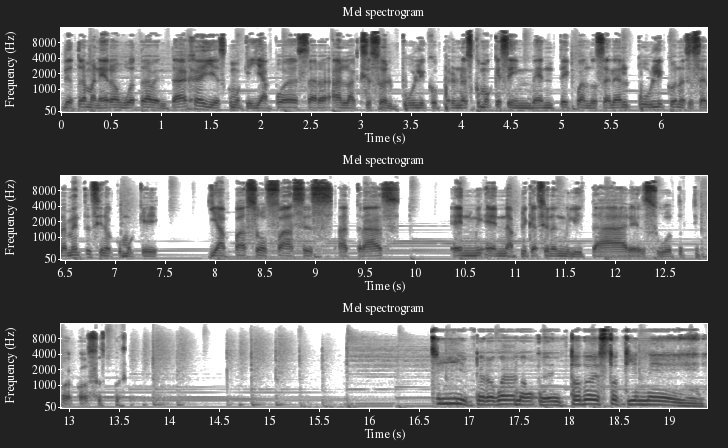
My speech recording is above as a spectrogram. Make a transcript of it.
de otra manera u otra ventaja y es como que ya puede estar al acceso del público, pero no es como que se invente cuando sale al público necesariamente, sino como que ya pasó fases atrás en, en aplicaciones militares u otro tipo de cosas, pues. Sí, pero bueno, eh, todo esto tiene,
